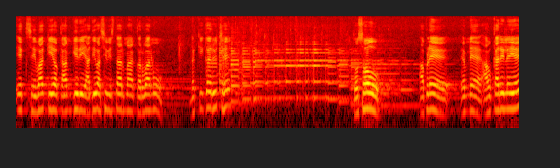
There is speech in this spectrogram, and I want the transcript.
એક સેવાકીય કામગીરી આદિવાસી વિસ્તારમાં કરવાનું નક્કી કર્યું છે. તો સૌ આપણે એમને આવકારી લઈએ.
